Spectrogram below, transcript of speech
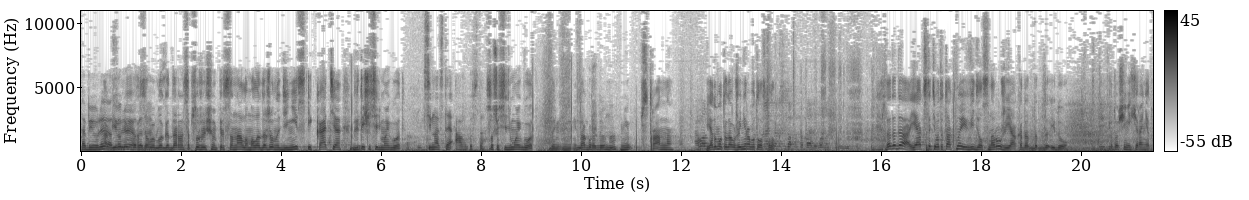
Объявляю, Объявляю особую особую благодарность. обслуживающему персоналу молодожены Денис и Катя, 2007 год. 17 августа. Слушай, седьмой год. Да не, не так Не уж. так давно. Не- странно. А вот Я думал, тогда уже не работала столовка. сюда попадали, вон. Да-да-да, я, кстати, вот это окно и видел снаружи, я когда иду. Тут вообще ни хера нету.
